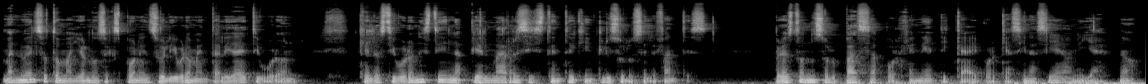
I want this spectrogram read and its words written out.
Manuel Sotomayor nos expone en su libro Mentalidad de tiburón que los tiburones tienen la piel más resistente que incluso los elefantes. Pero esto no solo pasa por genética y porque así nacieron y ya, no.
